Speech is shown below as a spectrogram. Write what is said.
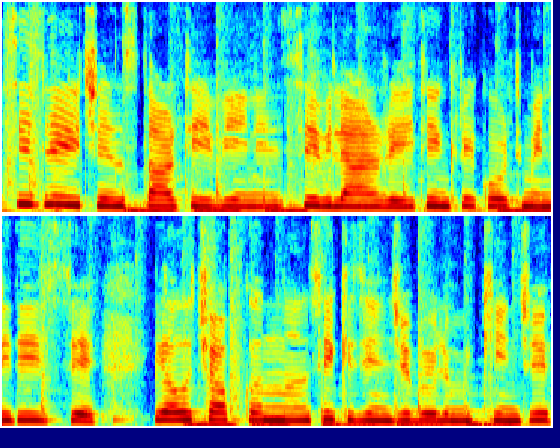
Sizler için Star TV'nin sevilen reyting rekortmeni dizisi Yalı Çapkını'nın 8. bölüm 2.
